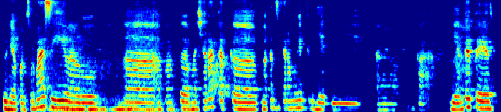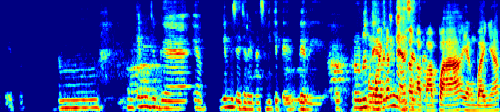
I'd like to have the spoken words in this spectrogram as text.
dunia konservasi lalu eh, apa ke masyarakat ke bahkan sekarang mungkin kerja di K- di NTT seperti itu. Em, mungkin juga ya mungkin bisa cerita sedikit ya dari runut ya, tapi nggak apa-apa, yang banyak.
